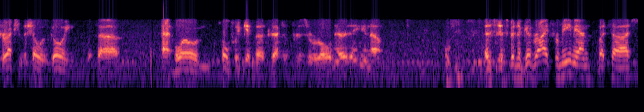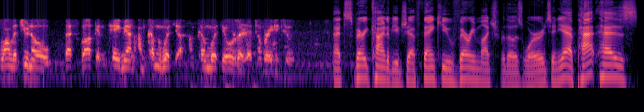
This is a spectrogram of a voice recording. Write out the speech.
direction the show was going with uh, Pat Boyle and hopefully get the executive producer role and everything. And um, it's, it's been a good ride for me, man. But uh, I just want to let you know, best luck. And hey, man, I'm coming with you. I'm coming with you over there at number 82. That's very kind of you, Jeff. Thank you very much for those words. And yeah, Pat has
